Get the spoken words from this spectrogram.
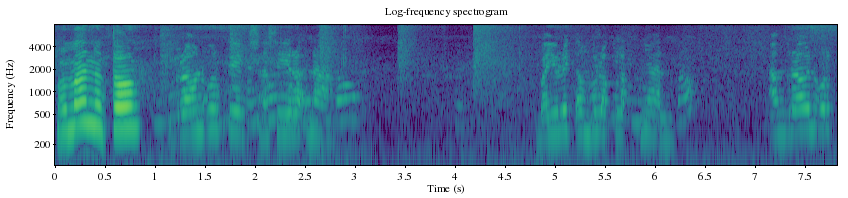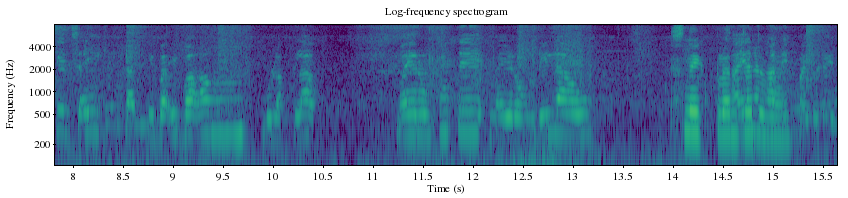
Mama, ano to? Brown orchids, nasira na. Violet ang bulaklak niyan. Ang brown orchids ay iba-iba ang bulaklak. Mayroong puti, mayroong dilaw. Snake plant to, Ayan di ang ba? ating violet.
